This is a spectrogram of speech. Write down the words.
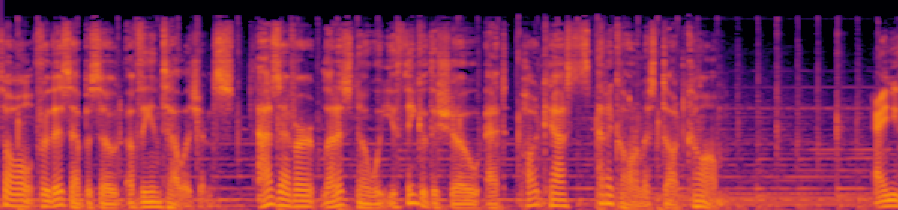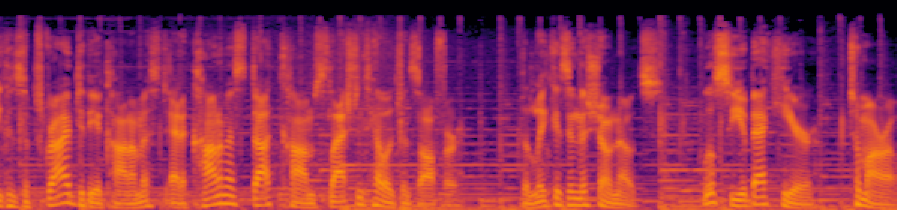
That's all for this episode of The Intelligence. As ever, let us know what you think of the show at podcasts at economist.com. And you can subscribe to The Economist at economist.com slash intelligence offer. The link is in the show notes. We'll see you back here tomorrow.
